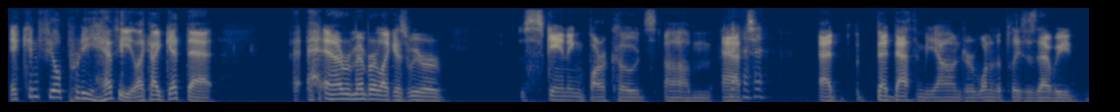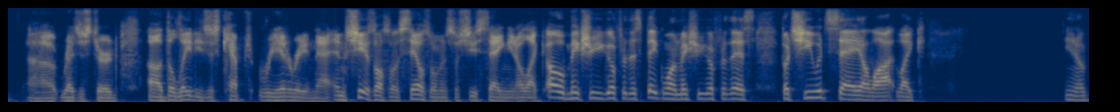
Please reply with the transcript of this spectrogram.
it can feel pretty heavy. Like I get that, and I remember like as we were scanning barcodes um, at at Bed Bath and Beyond or one of the places that we uh, registered, uh, the lady just kept reiterating that, and she is also a saleswoman, so she's saying, you know, like, oh, make sure you go for this big one, make sure you go for this, but she would say a lot like, you know.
